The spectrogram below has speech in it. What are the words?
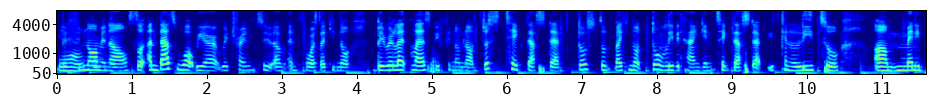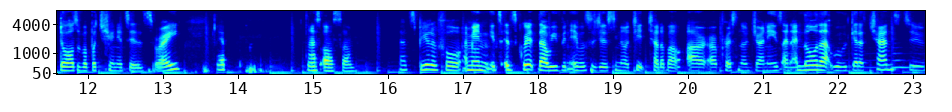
be Yeah. phenomenal. So, and that's what we are we're trying to um, enforce like you know be relentless be phenomenal just take that step don't, don't like you know don't leave it hanging take that step it can lead to um many doors of opportunities right Yep. That's awesome. That's beautiful. I mean, it's it's great that we've been able to just you know chit chat about our, our personal journeys, and I know that we will get a chance to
